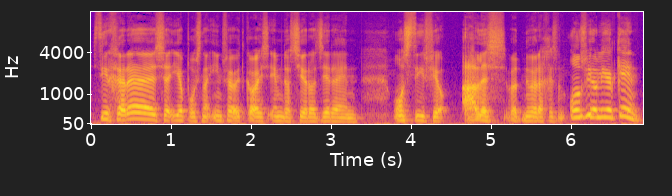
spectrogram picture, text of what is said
stuur gerus 'n e-pos na info@ksm.co.za en ons stuur vir jou alles wat nodig is. Ons wil jou leer ken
